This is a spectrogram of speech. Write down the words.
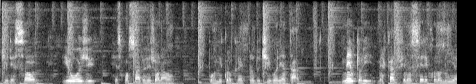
direção e hoje responsável regional por microcrédito produtivo orientado. Mentoring, mercado financeiro e economia,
